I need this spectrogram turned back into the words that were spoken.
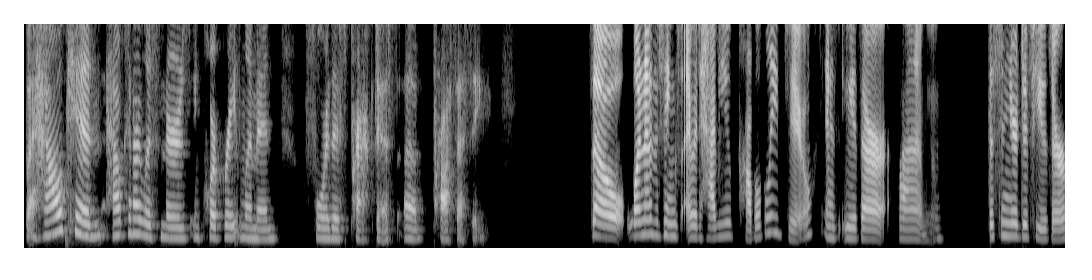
But how can how can our listeners incorporate lemon for this practice of processing? So, one of the things I would have you probably do is either um, this in your diffuser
